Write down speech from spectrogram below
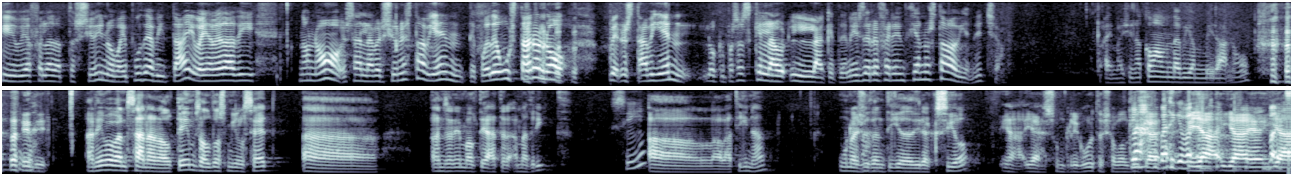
que jo havia fet l'adaptació i no vaig poder evitar i vaig haver de dir, no, no, o sea, la versió està bien, te puede gustar o no, però està bien. Lo que pasa es que la, la que tenéis de referència no estava bien hecha. Clar, imagina com em devien mirar, no? anem avançant en el temps, el 2007, eh, ens anem al teatre a Madrid, sí? a la Latina, una ajudantia de direcció, ja, ja has somrigut, això vol dir Clar, que, que ja, ja, ja, ja,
